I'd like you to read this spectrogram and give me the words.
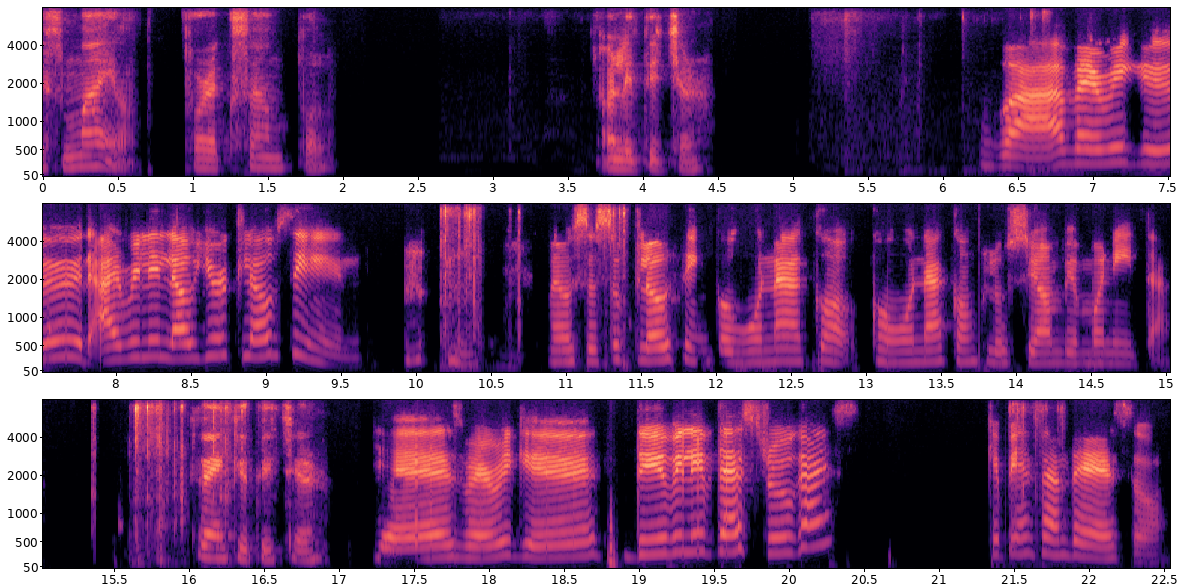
smile, for example. Only teacher. Wow, very good. I really love your closing. Me gustó su closing con una, con, con una conclusión bien bonita. Thank you, teacher. Yes, very good. Do you believe that's true, guys? ¿Qué piensan de eso?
